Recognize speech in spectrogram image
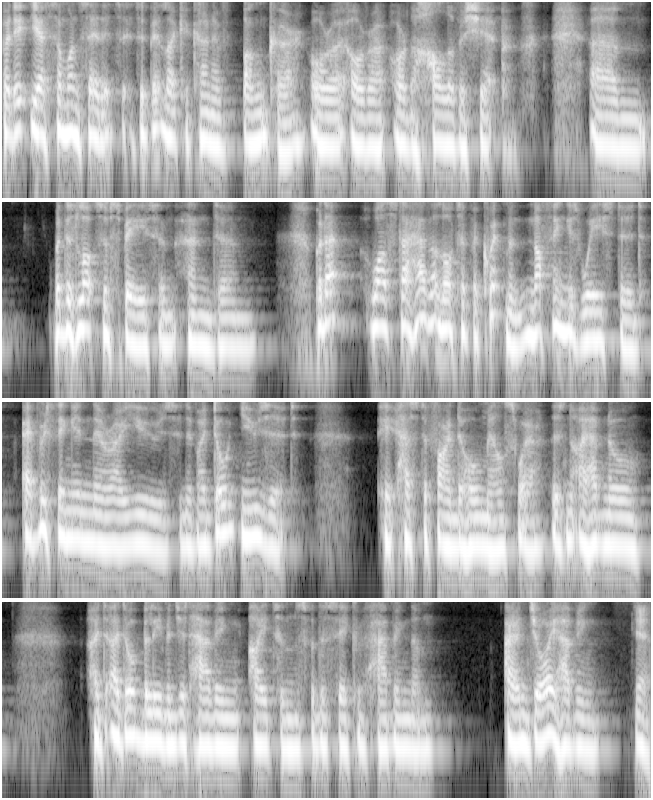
but it, yeah, someone said it's it's a bit like a kind of bunker or a, or a, or the hull of a ship. Um, but there's lots of space and and um, but I, whilst I have a lot of equipment, nothing is wasted. Everything in there I use, and if I don't use it, it has to find a home elsewhere. There's no, I have no, I, I don't believe in just having items for the sake of having them. I enjoy having yeah,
